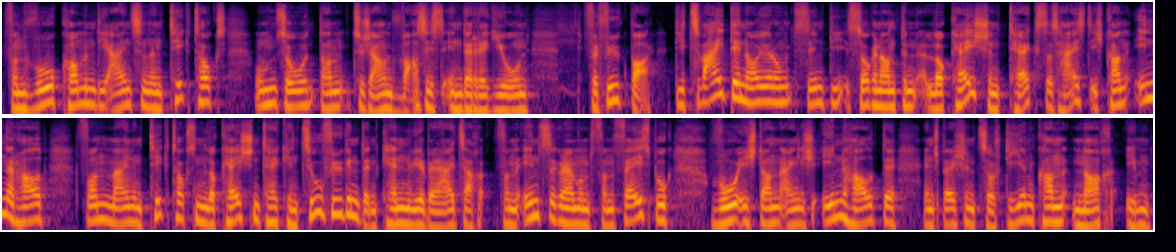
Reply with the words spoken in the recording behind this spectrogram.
von wo kommen die einzelnen TikToks, um so dann zu schauen, was ist in der Region verfügbar. Die zweite Neuerung sind die sogenannten Location Tags. Das heißt, ich kann innerhalb von meinen TikToks einen Location Tag hinzufügen. Den kennen wir bereits auch von Instagram und von Facebook, wo ich dann eigentlich Inhalte entsprechend sortieren kann nach eben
